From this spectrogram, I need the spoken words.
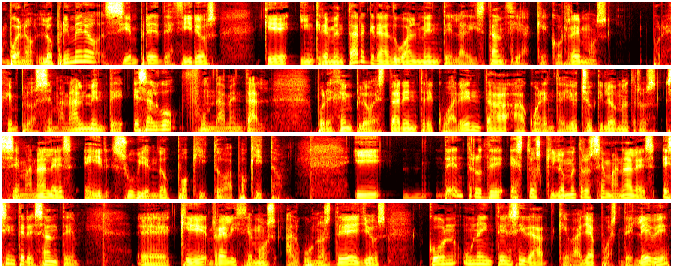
Bueno, lo primero siempre deciros que incrementar gradualmente la distancia que corremos por ejemplo, semanalmente, es algo fundamental. Por ejemplo, estar entre 40 a 48 kilómetros semanales e ir subiendo poquito a poquito. Y dentro de estos kilómetros semanales es interesante eh, que realicemos algunos de ellos con una intensidad que vaya pues de leve,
